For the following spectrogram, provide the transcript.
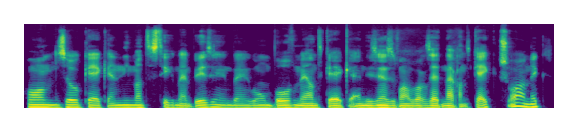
Gewoon zo kijken en niemand is tegen mij bezig. Ik ben gewoon boven mij aan het kijken. En die zijn ze van, waar zijn naar aan het kijken? Ik zo, ah, niks.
